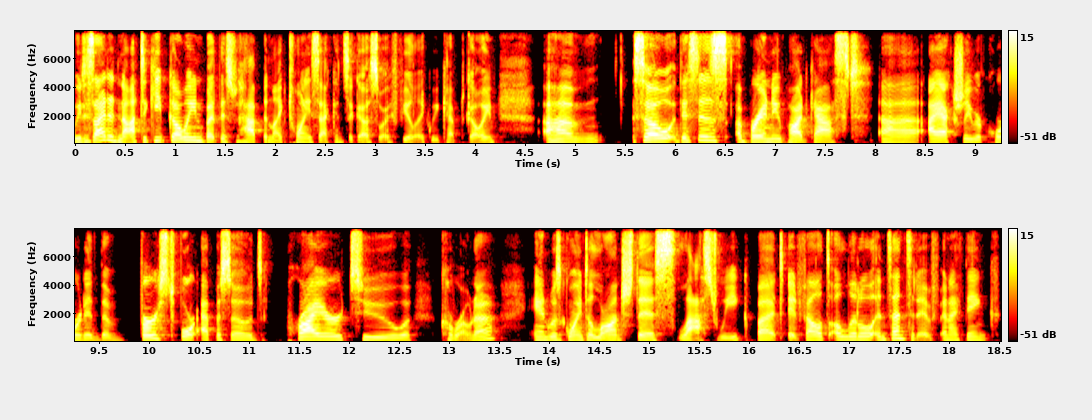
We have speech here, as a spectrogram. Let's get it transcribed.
we decided not to keep going, but this happened like 20 seconds ago. So I feel like we kept going. Um, so this is a brand new podcast. Uh, I actually recorded the first four episodes prior to Corona and was going to launch this last week, but it felt a little insensitive. And I think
